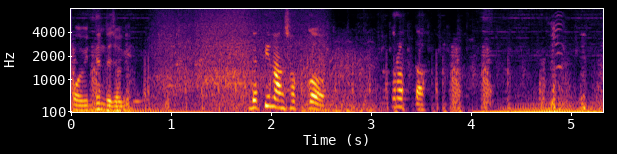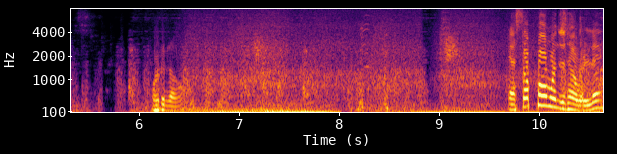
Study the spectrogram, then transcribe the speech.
뭐 있는데 저기. 내 피망 접거. 끊었다. 오류라고? 야 서퍼 먼저 잡을래?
